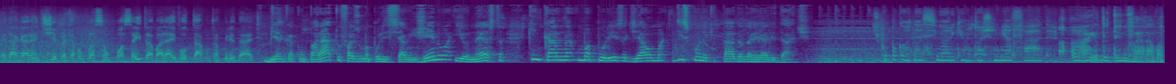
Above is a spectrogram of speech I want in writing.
vai dar garantia para que a população possa ir trabalhar e voltar com tranquilidade. Bianca Comparato faz uma policial ingênua e honesta que encarna uma pureza de alma desconectada da realidade. Desculpa acordar a senhora que eu não tô achando minha fada. Ai, eu botei no varal.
